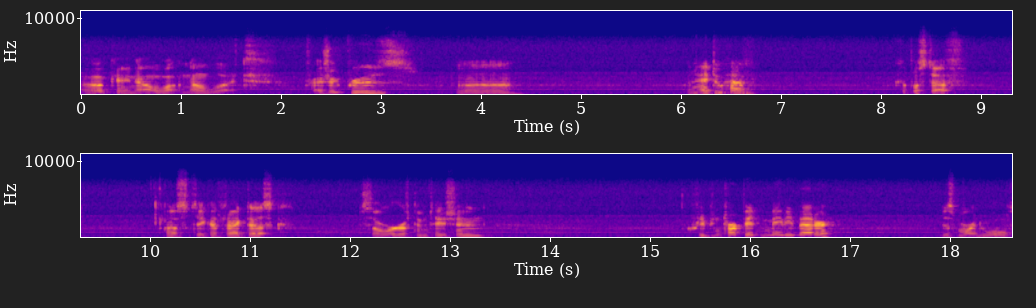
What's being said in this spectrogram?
Okay, now what? Now what? Treasure Cruise? Uh, I do have a couple stuff. I'll also take a Thragtusk, Sower of Temptation, Creeping Tar Pit maybe better, just more duels.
